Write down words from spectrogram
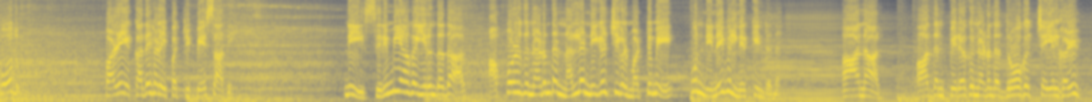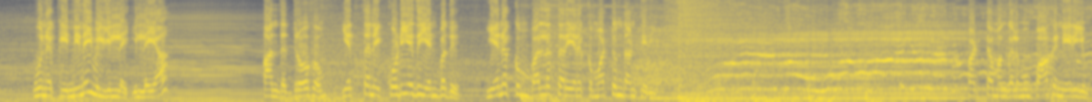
போதும். பழைய கதைகளை பற்றி பேசாதே. நீ சிறுமியாக இருந்ததால் அப்பொழுது நடந்த நல்ல நிகழ்ச்சிகள் மட்டுமே உன் நினைவில் நிற்கின்றன. ஆனால் அதன் பிறகு நடந்த துரோகச் செயல்கள் உனக்கு நினைவில் இல்லை இல்லையா? அந்த துரோகம் எத்தனை கொடியது என்பது எனக்கும் வல்லத்தரையனுக்கு மட்டும்தான் தெரியும். பட்டமங்கலமும் பாகநேரியும்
